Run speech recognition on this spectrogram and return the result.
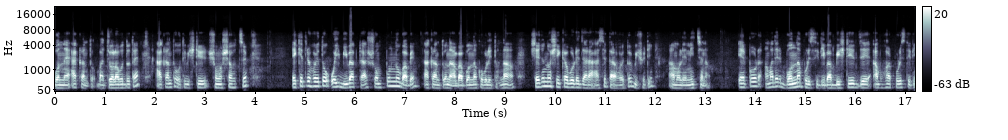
বন্যায় আক্রান্ত বা জলাবদ্ধতায় আক্রান্ত অতিবৃষ্টির সমস্যা হচ্ছে। এক্ষেত্রে হয়তো ওই বিভাগটা সম্পূর্ণভাবে আক্রান্ত না বা বন্যা কবলিত না, সেজন্য শিক্ষা বোর্ডে যারা আছে তারা হয়তো বিষয়টি আমলে নিচ্ছে না। এরপর আমাদের বন্যা পরিস্থিতি বা বৃষ্টির যে আবহাওয়ার পরিস্থিতি,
